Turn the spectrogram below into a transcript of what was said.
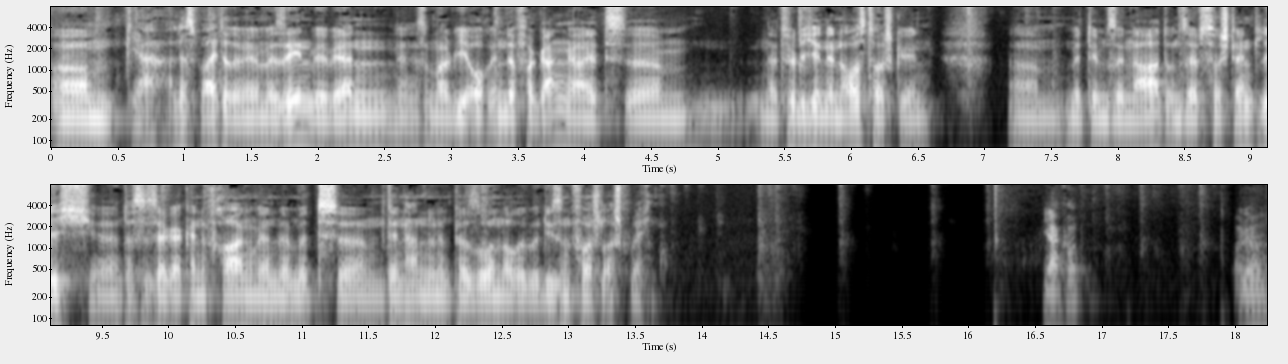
Ähm, ja, alles weitere werden wir sehen. Wir werden, mal wie auch in der Vergangenheit, ähm, natürlich in den Austausch gehen ähm, mit dem Senat und selbstverständlich, äh, das ist ja gar keine Frage, werden wir mit ähm, den handelnden Personen auch über diesen Vorschlag sprechen. Jakob? Oder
